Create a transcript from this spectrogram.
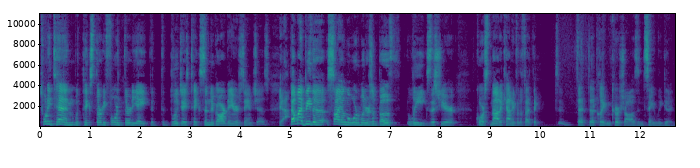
2010 with picks 34 and 38, the, the Blue Jays take Syndergaard and Aaron Sanchez. Yeah. That might be the Cy Young Award winners in both leagues this year. Of course, not accounting for the fact that that uh, Clayton Kershaw is insanely good.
